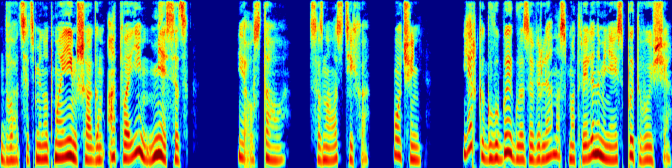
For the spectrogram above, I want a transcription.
«Двадцать минут моим шагом, а твоим — месяц». «Я устала», — созналась тихо. «Очень. Ярко-голубые глаза Верляна смотрели на меня испытывающе.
